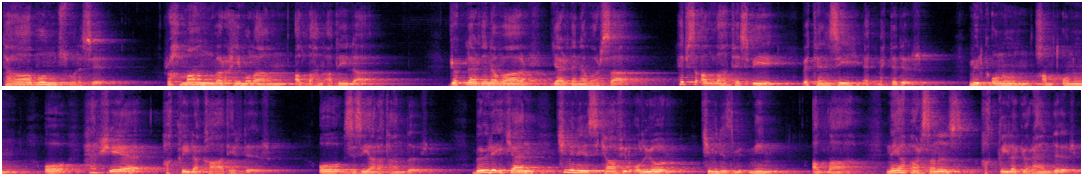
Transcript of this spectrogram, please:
Tegabun suresi Rahman ve Rahim olan Allah'ın adıyla göklerde ne var, yerde ne varsa hepsi Allah'a tesbih ve tenzih etmektedir. Mülk O'nun, hamd O'nun, O her şeye hakkıyla kadirdir. O sizi yaratandır. Böyle iken kiminiz kafir oluyor, kiminiz mümin. Allah ne yaparsanız hakkıyla görendir.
